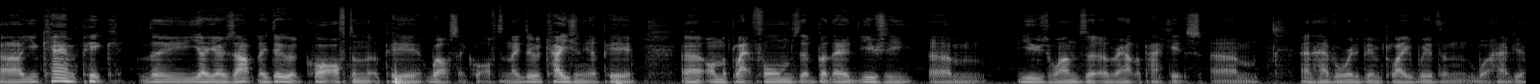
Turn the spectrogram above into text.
Uh, you can pick the yo-yos up. They do quite often appear, well, I say quite often, they do occasionally appear uh, on the platforms, that, but they're usually um, used ones that are out of packets um, and have already been played with and what have you.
